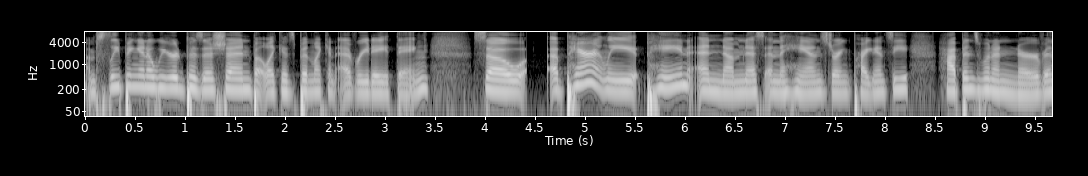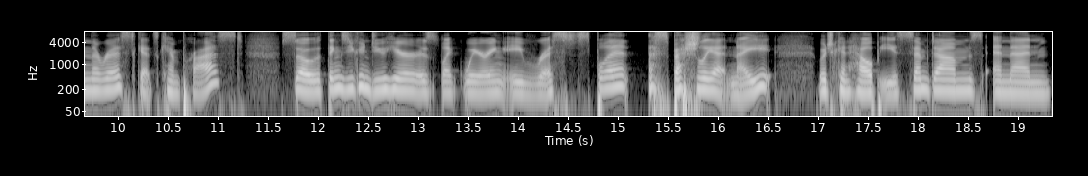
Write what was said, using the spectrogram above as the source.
I'm sleeping in a weird position, but like it's been like an everyday thing. So apparently, pain and numbness in the hands during pregnancy happens when a nerve in the wrist gets compressed. So things you can do here is like wearing a wrist splint, especially at night which can help ease symptoms. And then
